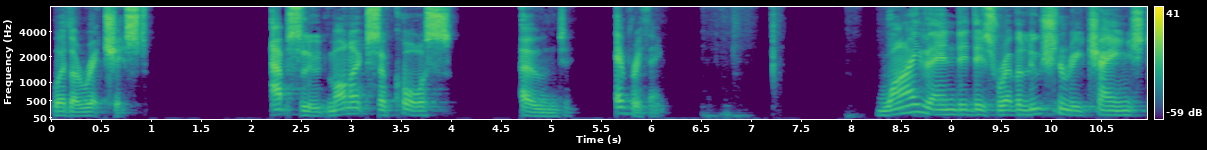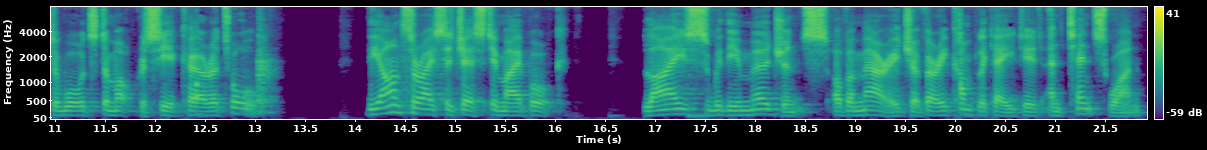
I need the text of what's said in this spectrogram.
were the richest. Absolute monarchs, of course, owned everything. Why then did this revolutionary change towards democracy occur at all? The answer I suggest in my book lies with the emergence of a marriage, a very complicated and tense one,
